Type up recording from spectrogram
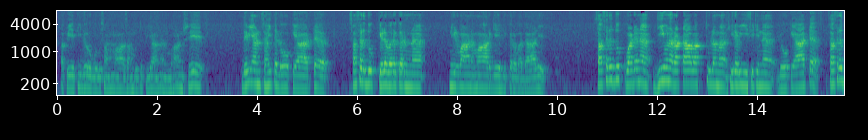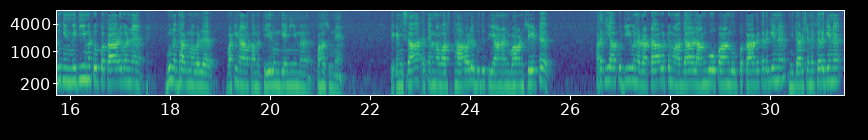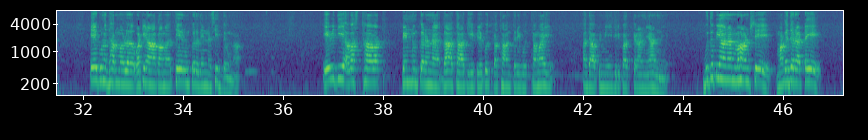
අපේ තිලෝ ගුරු සම්මා සම්බුදු පියාණන් වහන්සේ දෙවියන් සහිත ලෝකයාට සසර දුක් කෙලවර කරන නිර්වාණ මාර්ගය හෙළි කර වදාළේ සසර දුක් වඩන ජීවන රටාවක් තුලම හිර වී සිටින ලෝකයාට සසර දුකින් මිදීමට උපකාර වන ගුණ ධර්මවල වටිනාකම තේරුම් ගැනීම පහසු නෑ. ඒක නිසා ඇතැම් අවස්ථාවල බුදු පියාණන් වහන්සේට අර කියාපු ජීවන රටාවටම අදාළ අංගෝපාංග උපකාර කරගෙන නිදර්ශන කරගෙන ඒ ගුණ ධර්මවල වටිනාකම තේරුම් කර දෙන්න සිද්ධ වුණා. ඒ විදිහේ අවස්ථාවක් පෙන්눔 කරන ගාථා කීපයකුත් කථාන්තරිකුත් තමයි අද අපි මේ ඉදිරිපත් කරන්න යන්නේ. බුදු පියාණන් වහන්සේ මගධ රටේ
